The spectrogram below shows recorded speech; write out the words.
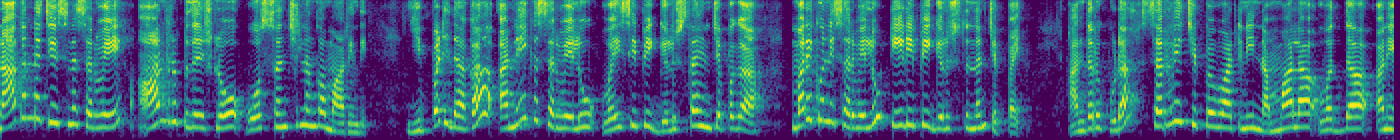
నాగన్న చేసిన సర్వే ఆంధ్రప్రదేశ్లో ఓ సంచలనంగా మారింది. ఇప్పటిదాకా అనేక సర్వేలు వైసీపీ గెలుస్తాయని చెప్పగా మరికొన్ని సర్వేలు టీడీపీ గెలుస్తుందని చెప్పాయి. అందరూ కూడా సర్వే చెప్పే వాటిని నమ్మాలా వద్దా అని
